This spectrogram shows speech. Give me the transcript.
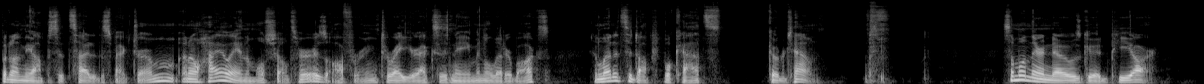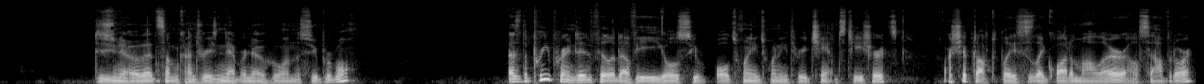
But on the opposite side of the spectrum, an Ohio animal shelter is offering to write your ex's name in a litter box and let its adoptable cats go to town. Someone there knows good PR. Did you know that some countries never know who won the Super Bowl? As the pre printed Philadelphia Eagles Super Bowl 2023 champs t shirts are shipped off to places like Guatemala or El Salvador,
